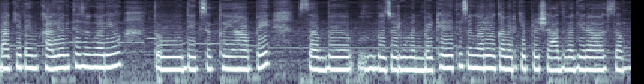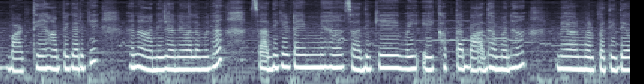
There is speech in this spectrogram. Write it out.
बाकी टाइम खाली रहते संगवारी हो। तो देख सकते हो यहाँ पे सब बुज़ुर्ग मन बैठे रहे थे संगवारी हो। काबर की प्रसाद वगैरह सब बांटते यहाँ पे करके, है ना? आने जाने वाला मन, है। शादी के टाइम में हाँ शादी के वही एक हफ़्ता बाद हमन हाँ मैं और मोर पति देव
